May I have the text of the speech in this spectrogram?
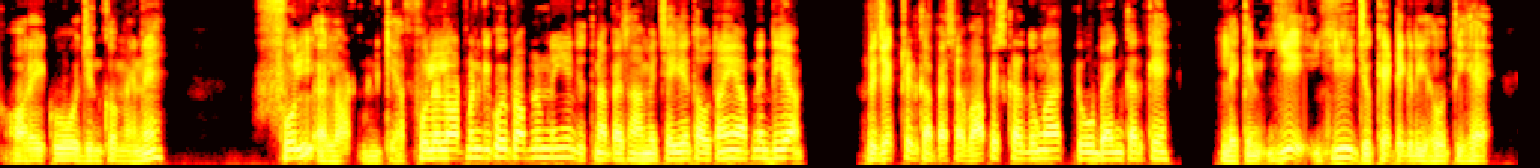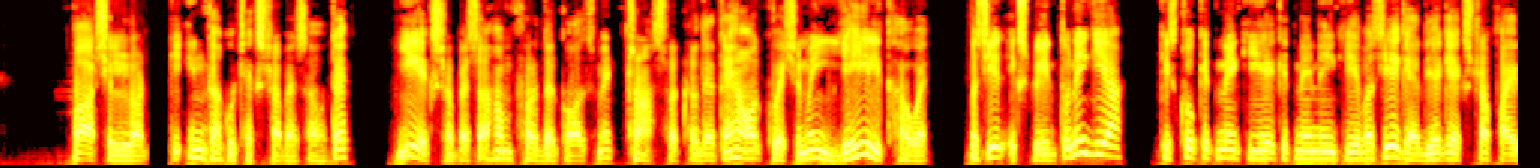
और एक वो जिनको मैंने फुल अलॉटमेंट किया। फुल अलॉटमेंट की कोई प्रॉब्लम नहीं है। जितना पैसा हमें चाहिए था उतना ही आपने दिया। रिजेक्टेड का पैसा वापस कर दूँगा टू बैंक करके। लेकिन ये ये जो कैटेगरी होती है पार्शियल अलॉट की इनका कुछ एक्स्ट्रा पैसा होता है, ये एक्स्ट्रा पैसा हम फर्दर कॉल्स में ट्रांसफ़र कर देते हैं और क्वेश्चन में यही लिखा हुआ है। बस ये एक्सप्लेन तो नहीं किया, किसको कितने किए, कितने नहीं किए, बस ये कह दिया कि एक्स्ट्रा फाइव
